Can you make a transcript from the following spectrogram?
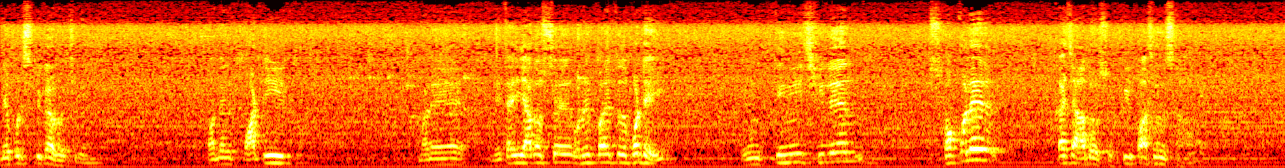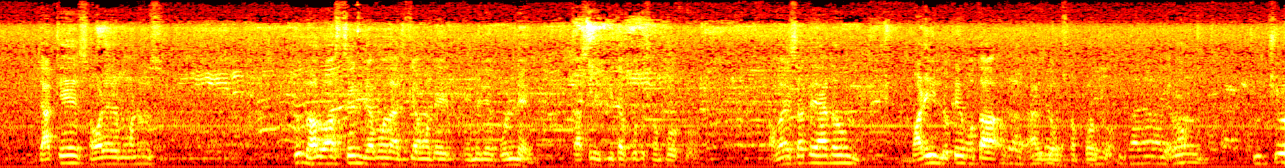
ডেপুটি স্পিকার হয়েছিলেন। আমাদের পার্টির মানে নেতাজি আদর্শে অনুপ্রাণিত বটেই, এবং তিনি ছিলেন সকলের কাছে আদর্শ কৃপাশিনী সাহা, যাকে শহরের মানুষ খুব ভালোবাসছেন যেমন আজকে আমাদের এমএলএ বললেন, তার সাথে পুত্র সম্পর্ক। আমাদের সাথে একদম বাড়ির লোকের মতো একদম সম্পর্ক। এবং চুচো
